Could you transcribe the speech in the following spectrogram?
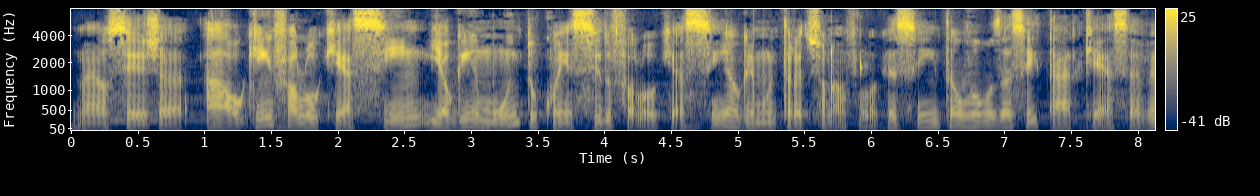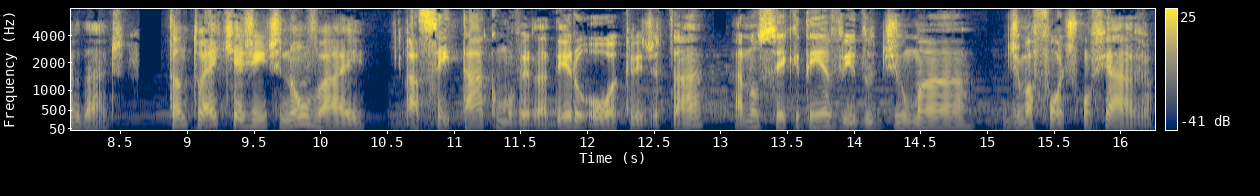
Né? Ou seja, ah, alguém falou que é assim e alguém muito conhecido falou que é assim, alguém muito tradicional falou que é assim, então vamos aceitar que essa é a verdade. Tanto é que a gente não vai aceitar como verdadeiro ou acreditar, a não ser que tenha vindo de uma de uma fonte confiável.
